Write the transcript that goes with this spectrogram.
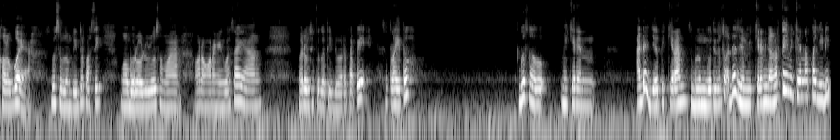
kalau gue ya gue sebelum tidur pasti ngobrol dulu sama orang-orang yang gue sayang. Baru bisa tuh gue tidur. Tapi setelah itu gue selalu mikirin ada aja pikiran sebelum gue tidur tuh ada aja mikirin gak ngerti mikirin apa. Jadi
